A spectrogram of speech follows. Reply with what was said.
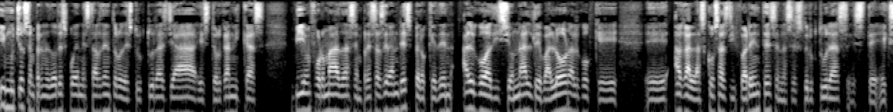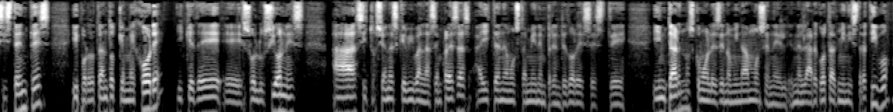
Y muchos emprendedores pueden estar dentro de estructuras ya este, orgánicas bien formadas, empresas grandes, pero que den algo adicional de valor, algo que eh, haga las cosas diferentes en las estructuras este, existentes y por lo tanto que mejore y que dé eh, soluciones a situaciones que vivan las empresas. Ahí tenemos también emprendedores este, internos, como les denominamos en el, en el argot administrativo.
